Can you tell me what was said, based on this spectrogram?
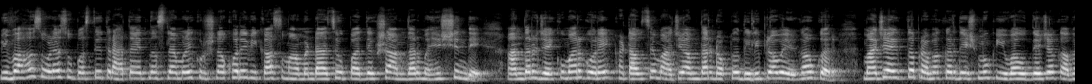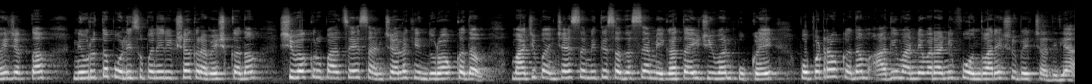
विवाह सोहळ्यास उपस्थित राहता येत नसल्यामुळे कृष्णाखोरे विकास महामंडळाचे उपाध्यक्ष आमदार महेश शिंदे आमदार जयकुमार गोरे खटावचे माजी आमदार डॉक्टर दिलीपराव येळगावकर माजी आयुक्त प्रभाकर देशमुख युवा उद्योजक अभय जगताप निवृत्त पोलीस उपनिरीक्षक रमेश कदम शिवकृपाचे संचालक हिंदूराव कदम माजी पंचायत समिती सदस्य मेघाताई जीवन पुकळे पोपटराव कदम आदी मान्यवरांनी फोनद्वारे शुभेच्छा दिल्या.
